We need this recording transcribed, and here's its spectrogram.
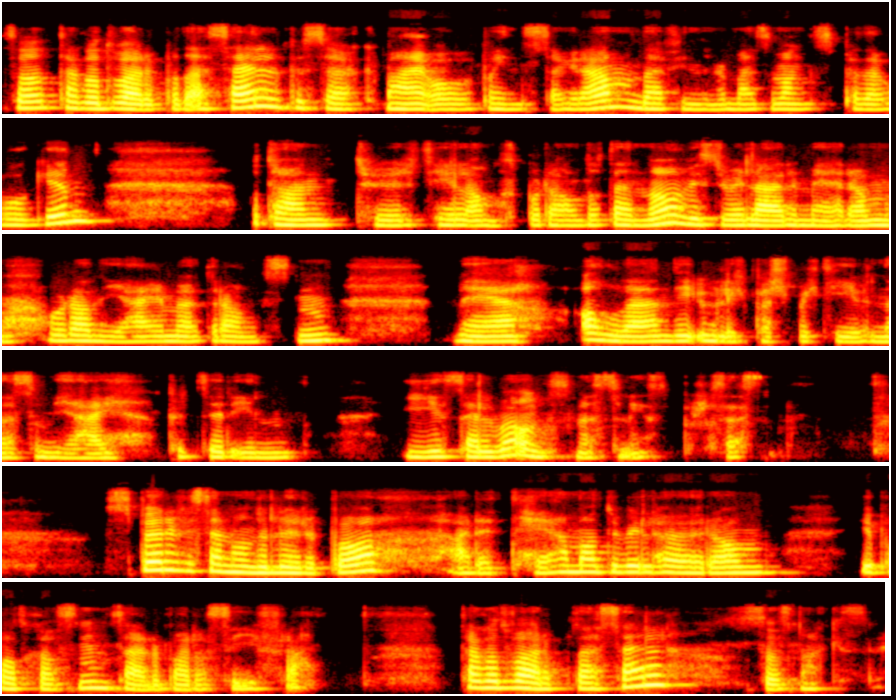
Så ta godt vare på deg selv. Besøk meg over på Instagram. Der finner du meg som angstpedagogen og ta en tur til angstportalen.no hvis du vil lære mer om hvordan jeg møter angsten med alle de ulike perspektivene som jeg putter inn i selve angstmestringsprosessen. Spør hvis det er noe du lurer på. Er det et tema du vil høre om i podkasten, så er det bare å si ifra. Ta godt vare på deg selv, så snakkes vi.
